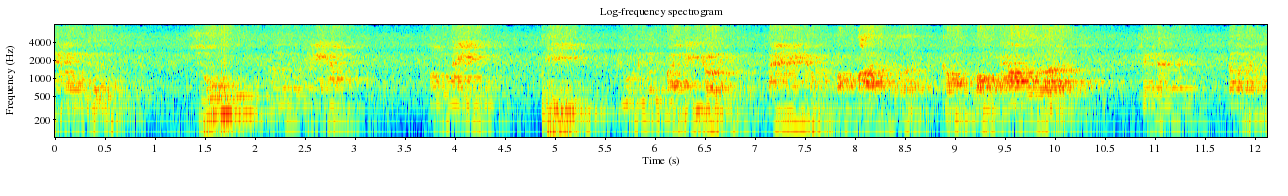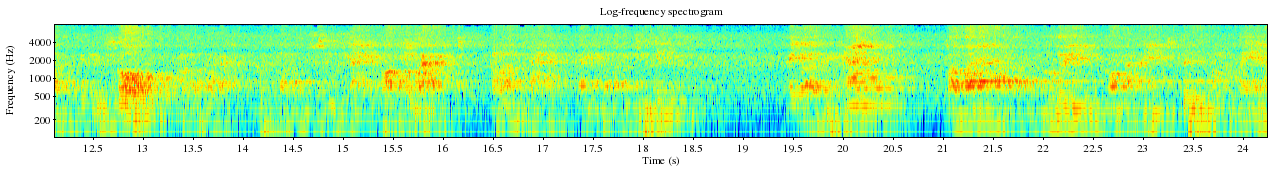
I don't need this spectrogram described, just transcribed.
đau đớn, suốt hơn hai năm. Hôm nay thì chúa nước bà đi rồi ta không còn mệt nữa, không còn đau nữa. Cho nên đó là một cái điều tốt đó là bà cũng là một sự giải thoát cho bà đó là cái lợi thứ nhất cái lợi thứ hai bà ba là một người có niềm tin mạnh mẽ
